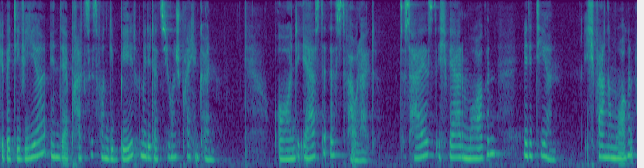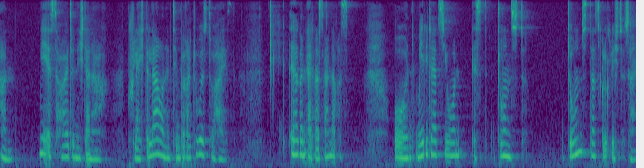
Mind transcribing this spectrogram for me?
über die wir in der Praxis von Gebet und Meditation sprechen können. Und die erste ist Faulheit. Das heißt, ich werde morgen meditieren. Ich fange morgen an. Mir ist heute nicht danach. Schlechte Laune, Temperatur ist zu heiß. Irgendetwas anderes. Und Meditation ist Dunst. Dunst, das glücklich zu sein.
